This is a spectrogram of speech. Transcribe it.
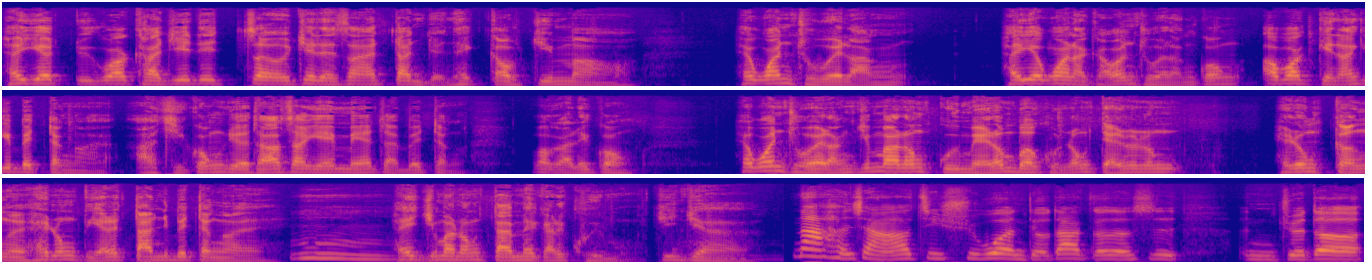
迄个对我开始咧做即个啥等阵，迄够金嘛？迄阮厝诶人，迄个我来甲阮厝诶人讲，啊，我今仔日要转来，也是讲着头三个明仔载要转。我甲你讲，迄阮厝诶人即摆拢规暝拢无困，拢电脑拢，迄拢光诶，迄拢伫咧等你要转来。嗯，迄即摆拢等要甲你开门，真正。那很想要继续问刘大哥的是，你觉得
